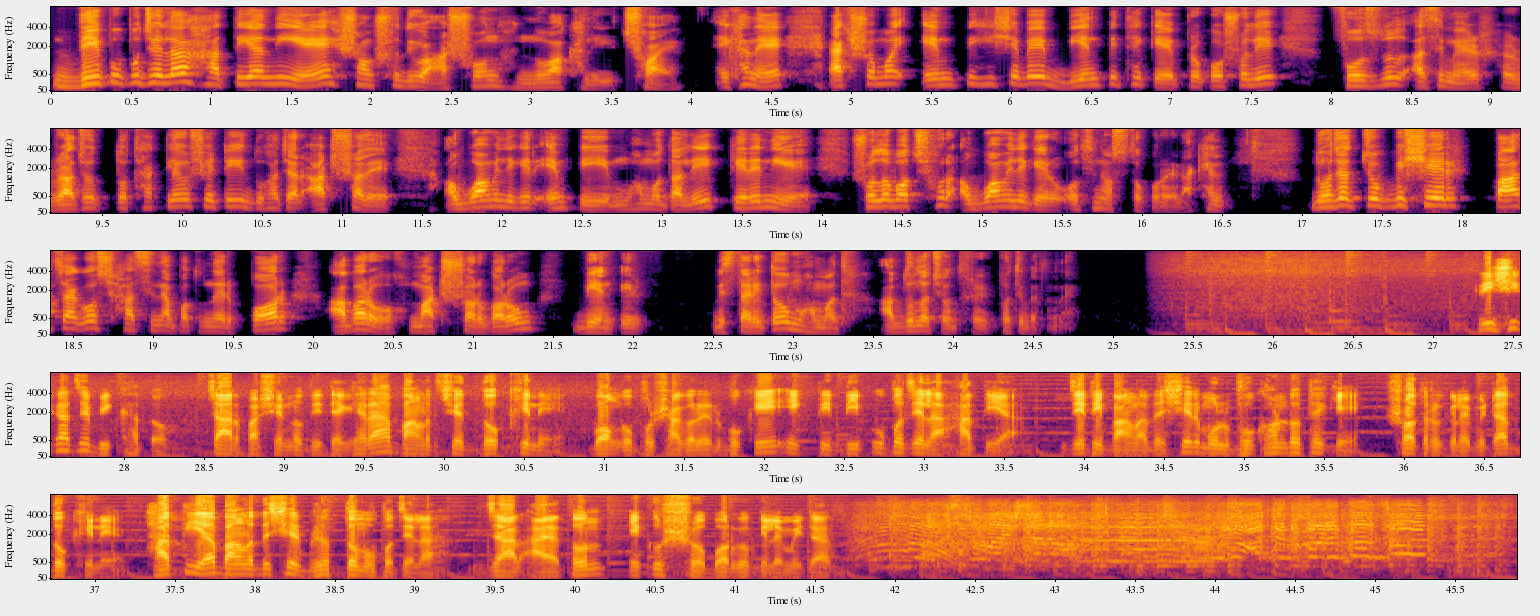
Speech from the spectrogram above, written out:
দ্বীপ উপজেলা হাতিয়া নিয়ে সংসদীয় আসন নোয়াখালী ছয়। এখানে একসময় এমপি হিসেবে বিএনপি থেকে প্রকৌশলী ফজলুল আজিমের রাজত্ব থাকলেও সেটি দু সালে আওয়ামী লীগের এমপি মোহাম্মদ আলী কেড়ে নিয়ে ষোলো বছর আওয়ামী লীগের অধীনস্থ করে রাখেন। দু হাজার চব্বিশের পাঁচ আগস্ট হাসিনা পতনের পর আবারও মাঠ সরগরম বিএনপির। বিস্তারিত মোহাম্মদ আবদুল্লাহ চৌধুরীর প্রতিবেদনে। কৃষিকাজে বিখ্যাত। চারপাশে নদীতে ঘেরা বাংলাদেশের দক্ষিণে বঙ্গোপসাগরের বুকে একটি দ্বীপ উপজেলা হাতিয়া, যেটি বাংলাদেশের মূল ভূখণ্ড থেকে সতেরো কিলোমিটার দক্ষিণে। হাতিয়া বাংলাদেশের বৃহত্তম উপজেলা, যার আয়তন একুশশো বর্গ কিলোমিটার।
